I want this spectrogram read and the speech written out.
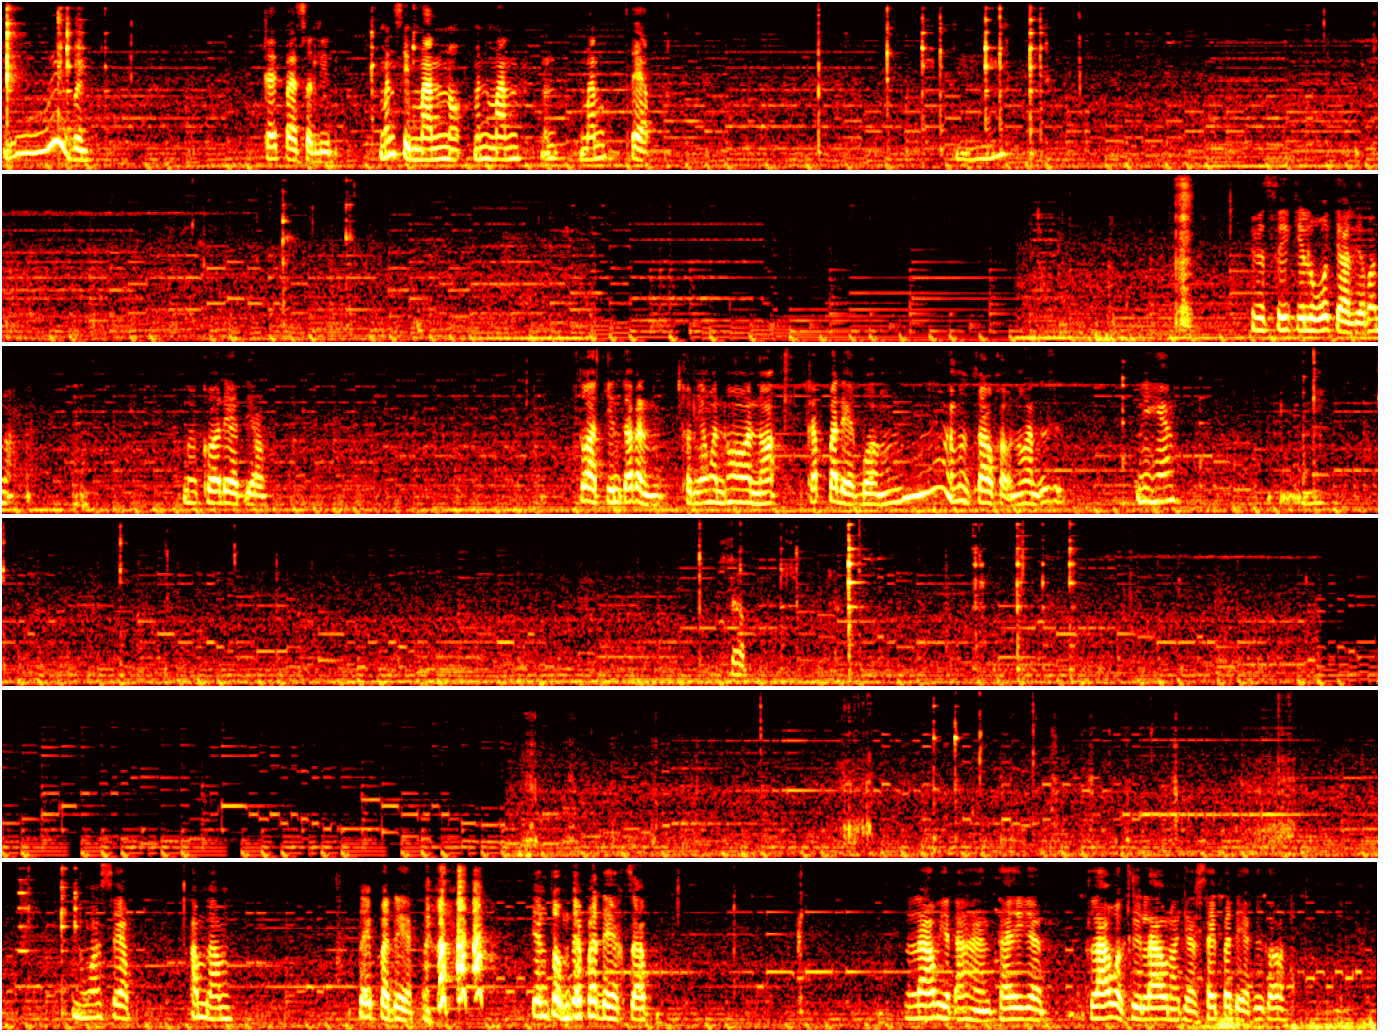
อุ้ยเบิ่งไก่ปลาสลิด มันสิมันเนาะ มันมัน มัน มันแซ่บ เป็นสี่กิโลจ้าเหลือบ้านาะมันคอแดดเดียวทอดกินกับอันข้าวเหนียวมันห้อนเนาะกับปลาแดกบองมันเศร้าเขานอนก็สินี่แฮงครับ นัวแซ่บอำลำได้ปลาแดกยังต้มได้ปลาแดกสับลาวเห็ดอาหารไทยกันลาวก็คือลาวเนาะจากใส่ปลาแดกคือก็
